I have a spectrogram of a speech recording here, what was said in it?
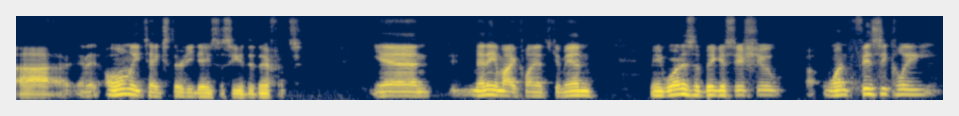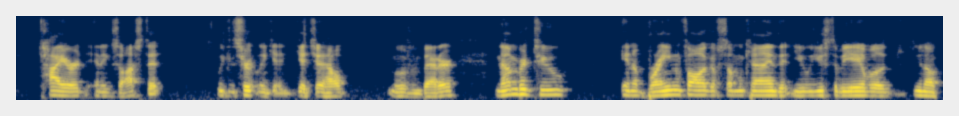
Uh, and it only takes 30 days to see the difference. And many of my clients come in. I mean, what is the biggest issue? Uh, one, physically tired and exhausted. We can certainly get, get you help moving better. Number two, in a brain fog of some kind that you used to be able to, you know,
